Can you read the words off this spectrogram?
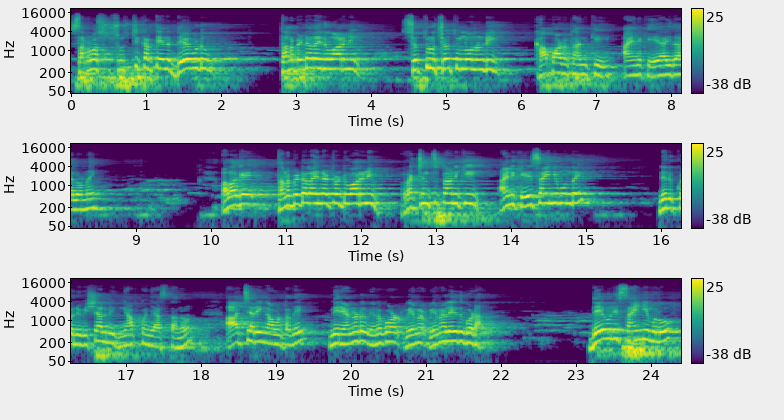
సర్వ సృష్టికర్త అయిన దేవుడు తన బిడ్డలైన వారిని శత్రు చేతుల్లో నుండి కాపాడటానికి ఆయనకి ఏ ఆయుధాలు ఉన్నాయి? అలాగే తన బిడ్డలైనటువంటి వారిని రక్షించటానికి ఆయనకి ఏ సైన్యం ఉంది? నేను కొన్ని విషయాలు మీకు జ్ఞాపకం చేస్తాను. ఆశ్చర్యంగా ఉంటుంది. మీరు ఎన్నడూ వినకూ విన వినలేదు కూడా. దేవుని సైన్యములు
